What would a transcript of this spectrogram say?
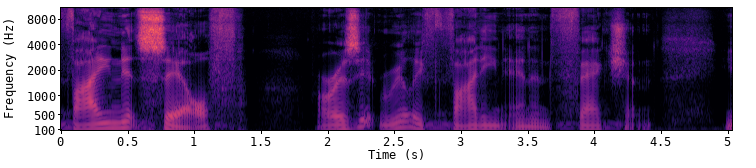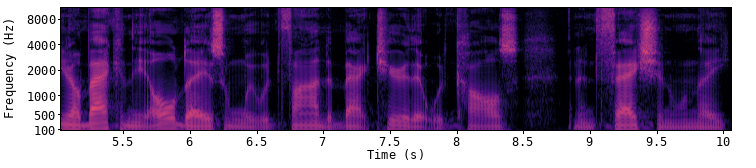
fighting itself? Or is it really fighting an infection? You know, back in the old days when we would find a bacteria that would cause an infection when they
